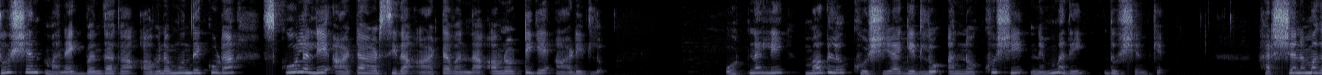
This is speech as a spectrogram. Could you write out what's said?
ದುಷ್ಯಂತ್ ಮನೆಗೆ ಬಂದಾಗ ಅವನ ಮುಂದೆ ಕೂಡ ಸ್ಕೂಲಲ್ಲಿ ಆಟ ಆಡಿಸಿದ ಆಟವನ್ನ ಅವನೊಟ್ಟಿಗೆ ಆಡಿದ್ಲು. ಒಟ್ನಲ್ಲಿ ಮಗಳು ಖುಷಿಯಾಗಿದ್ಲು ಅನ್ನೋ ಖುಷಿ ನೆಮ್ಮದಿ ದುಷ್ಯಂತ್ಗೆ. ಹರ್ಷನ ಮಗ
